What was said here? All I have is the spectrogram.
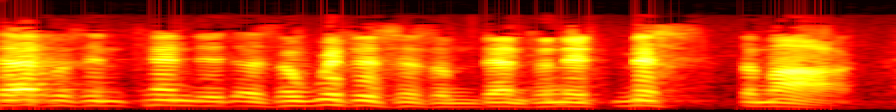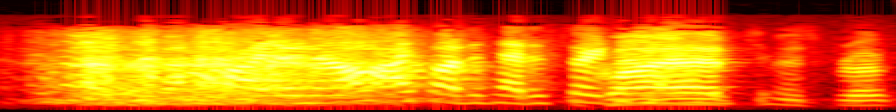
That was intended as a witticism, Denton, it missed the mark. I don't know. I thought it had a certain. Quiet, Miss Brooks.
